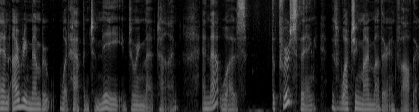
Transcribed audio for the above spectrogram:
and I remember what happened to me during that time. And that was the first thing was watching my mother and father.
